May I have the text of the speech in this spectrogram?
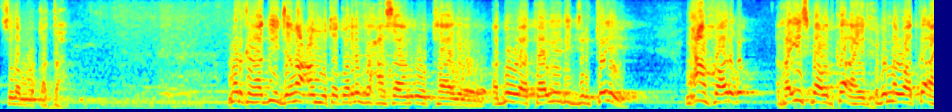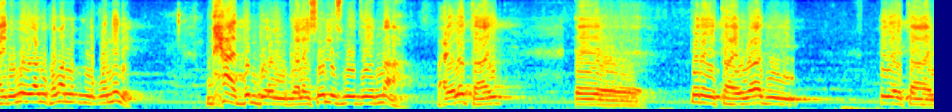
Sida muuqata. Marka haddii jamaaca mutaarifa xasaan uu taageero aduu waa taageeri jirtay maxaa faariq ra'iis baabad ka ahayd xubinna waad ka ahayd weli anu kama noqonine? Maxaa dembi oon galay? Soo laisweydiiyey ma aha. Waxay la tahay inay tahay waagii inay tahay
